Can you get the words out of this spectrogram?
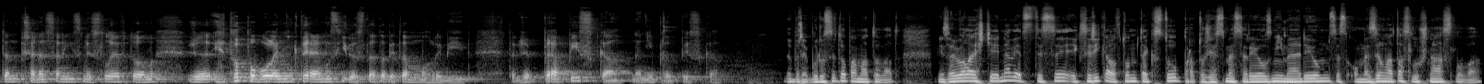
ten přenesený smysl je v tom, že je to povolení, které musí dostat, aby tam mohly být. Takže prapiska není propiska. Dobře, budu si to pamatovat. Mě zajímala ještě jedna věc. Ty jsi, jak jsi říkal v tom textu, protože jsme seriózní médium, se omezil na ta slušná slova,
